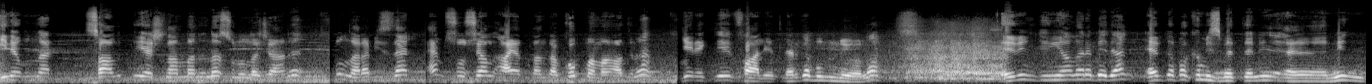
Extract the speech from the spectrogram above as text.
Yine bunlar sağlıklı yaşlanmanın nasıl olacağını bunlara bizler hem sosyal hayattan da kopmama adına gerekli faaliyetlerde bulunuyorlar. Evin dünyalara bedel evde bakım hizmetlerinin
